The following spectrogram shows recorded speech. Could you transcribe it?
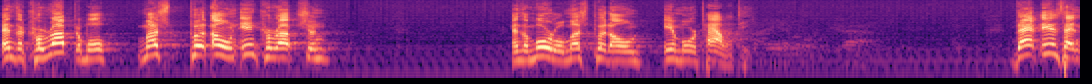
and the corruptible must put on incorruption, and the mortal must put on immortality. That is an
